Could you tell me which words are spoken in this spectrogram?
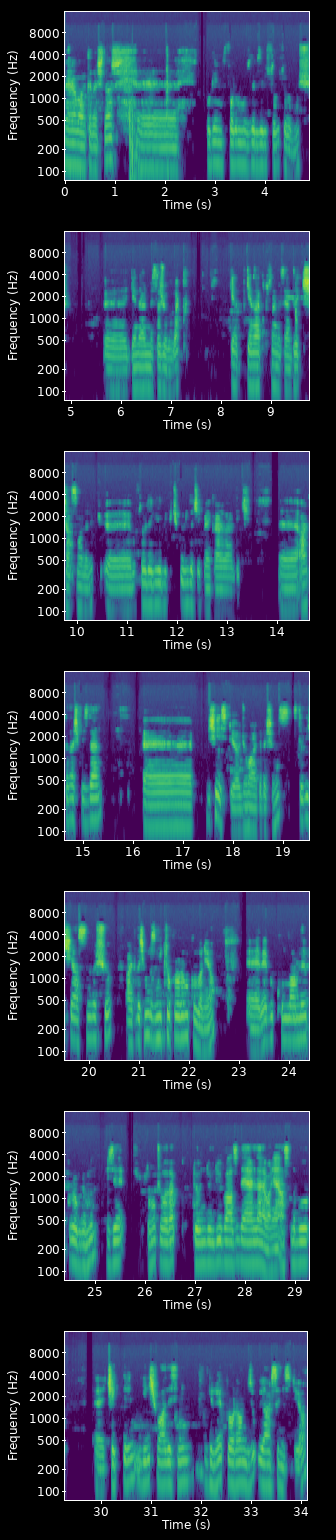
Merhaba arkadaşlar. Ee, bugün forumumuzda bize bir soru sorulmuş. Ee, genel mesaj olarak. Genel kutusuna mesela direkt şahsıma dönük. Ee, bu soruyla ilgili bir küçük bir video çekmeye karar verdik. Ee, arkadaş bizden bir şey istiyor Cuma arkadaşımız. İstediği şey aslında şu. Arkadaşımız mikro programı kullanıyor. ve bu kullandığı programın bize sonuç olarak döndürdüğü bazı değerler var. Yani aslında bu çeklerin geliş vadesinin göre program bizi uyarsın istiyor.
